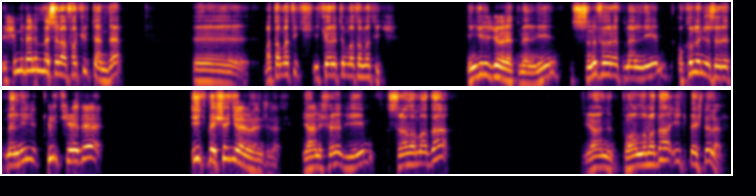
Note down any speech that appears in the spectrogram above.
E şimdi benim mesela fakültemde e, matematik, iki öğretim matematik, İngilizce öğretmenliği, sınıf öğretmenliği, okul öncesi öğretmenliği Türkiye'de ilk beşe giren öğrenciler. Yani şöyle diyeyim sıralamada yani puanlamada ilk beşteler.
